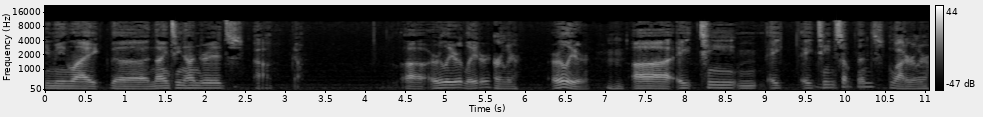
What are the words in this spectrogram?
You mean like the 1900s? Uh, no, Uh, earlier, later, earlier, earlier, Mm-hmm. uh, 18, eight, 18 somethings. a lot earlier.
